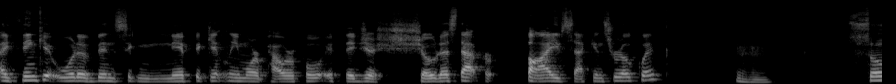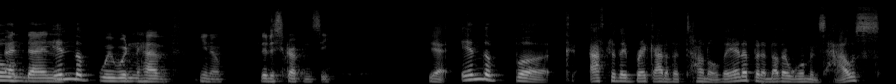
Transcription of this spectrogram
I think it would have been significantly more powerful if they just showed us that for five seconds, real quick. hmm So and then in the we wouldn't have, you know, the discrepancy. Yeah, in the book, after they break out of the tunnel, they end up in another woman's house,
